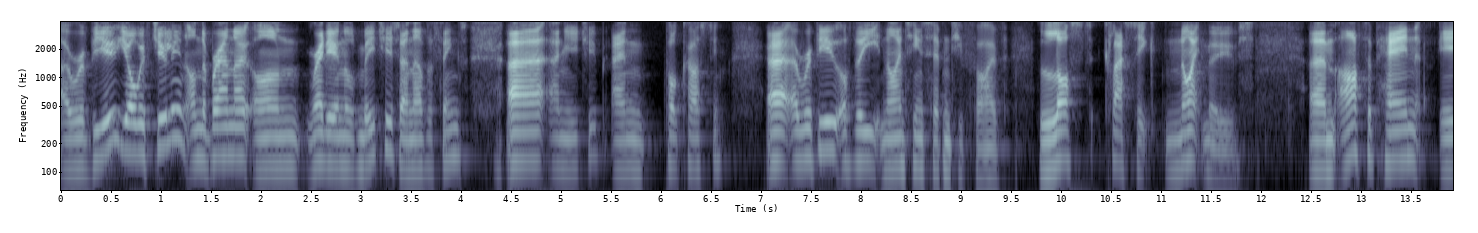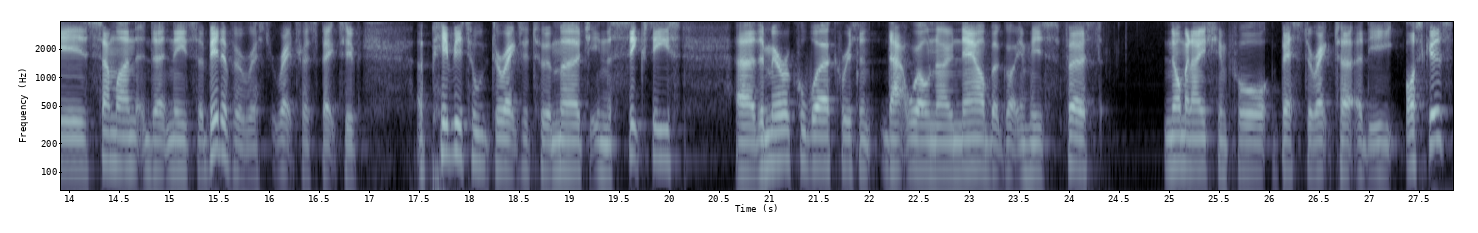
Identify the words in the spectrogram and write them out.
a review. You're with Julian on the Brown Note on Radio Northern Beaches and other things, uh, and YouTube and podcasting. Uh, a review of the 1975 Lost classic Night Moves. Um, Arthur Penn is someone that needs a bit of a ret- retrospective, a pivotal director to emerge in the 60s. Uh, the Miracle Worker isn't that well known now, but got him his first nomination for Best Director at the Oscars.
